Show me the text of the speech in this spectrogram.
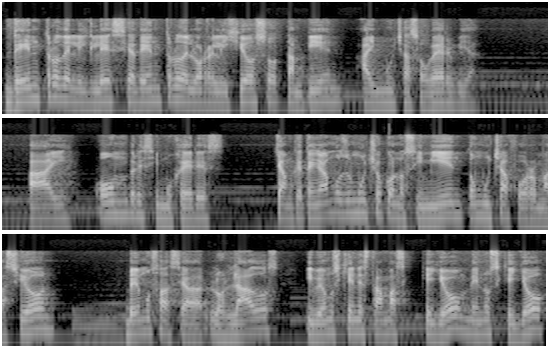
dentro de la iglesia, dentro de lo religioso, también hay mucha soberbia. Hay hombres y mujeres que aunque tengamos mucho conocimiento, mucha formación, vemos hacia los lados y vemos quién está más que yo, menos que yo,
